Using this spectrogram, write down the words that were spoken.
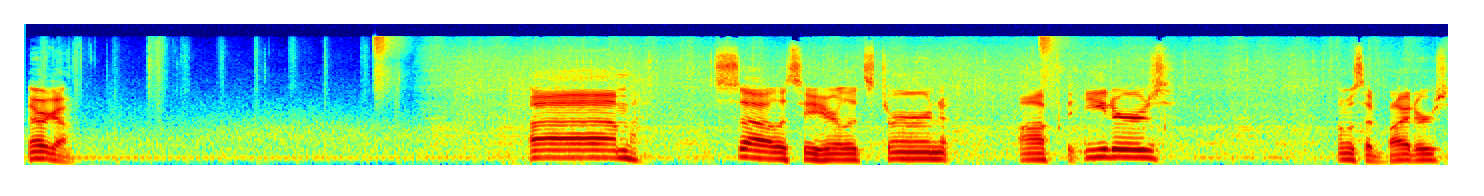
There we go. Um, so let's see here. Let's turn off the eaters. Almost said biters.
